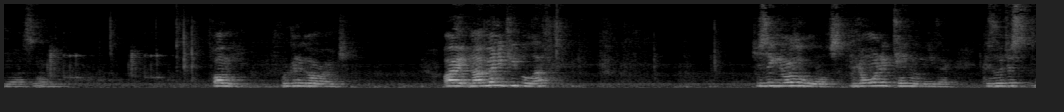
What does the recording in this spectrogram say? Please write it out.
No, it's not. Follow me. We're gonna go around. All right, not many people left. Just ignore the wolves. We don't want to tame them either, because they'll just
